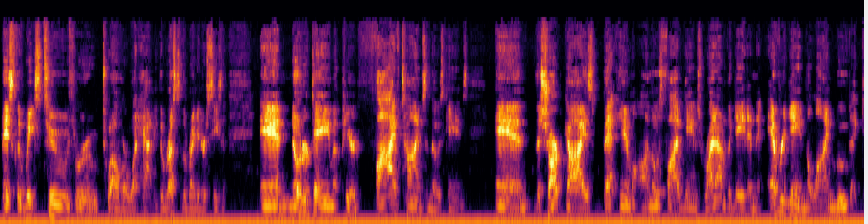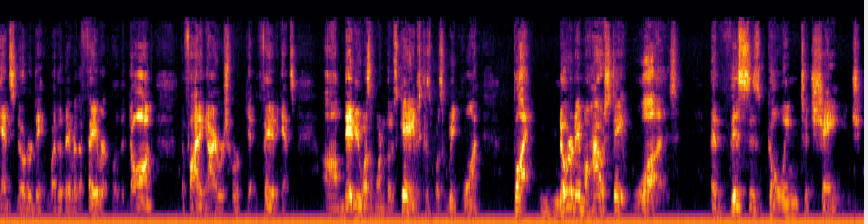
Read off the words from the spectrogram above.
basically weeks two through twelve or what have you, the rest of the regular season. And Notre Dame appeared five times in those games, and the sharp guys bet him on those five games right out of the gate. And in every game, the line moved against Notre Dame, whether they were the favorite or the dog. The Fighting Irish were getting faded against. Um, Navy wasn't one of those games because it was week one. But Notre Dame, Ohio State was. And this is going to change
